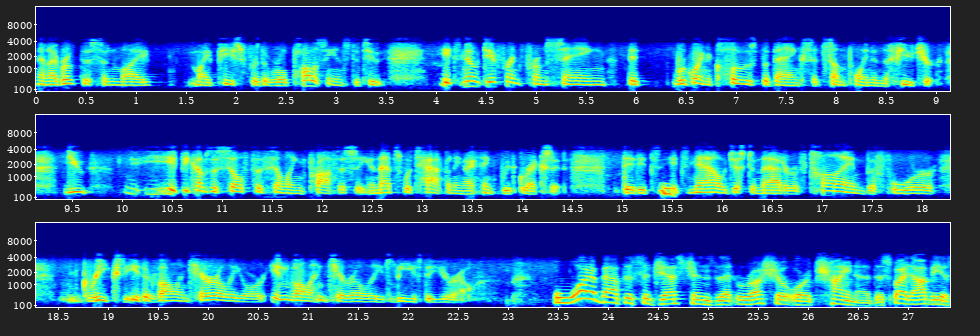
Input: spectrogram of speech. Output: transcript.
and I wrote this in my my piece for the World Policy Institute. It's no different from saying that we're going to close the banks at some point in the future. You it becomes a self-fulfilling prophecy, and that's what's happening, I think, with Grexit. That it's it's now just a matter of time before Greeks either voluntarily or involuntarily leave the euro. What about the suggestions that Russia or China, despite obvious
